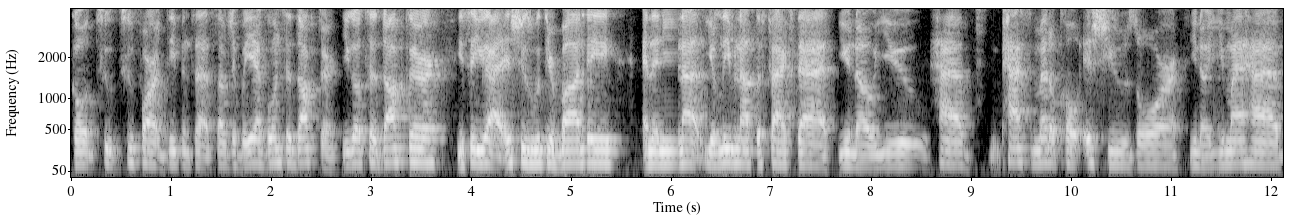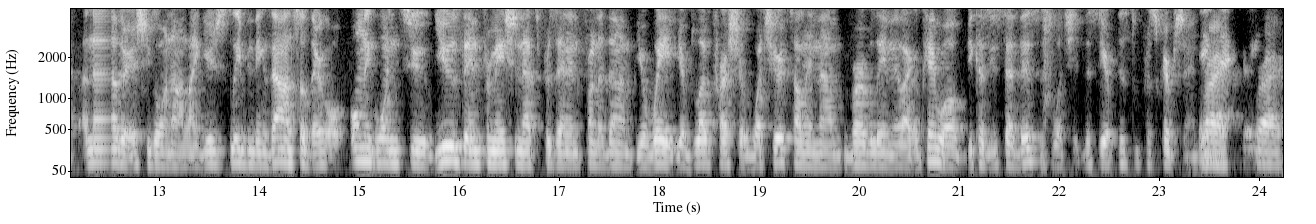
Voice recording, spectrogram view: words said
go too too far deep into that subject, but yeah, going to the doctor. You go to the doctor, you say you got issues with your body, and then you're not you're leaving out the fact that you know you have past medical issues or you know you might have another issue going on. Like you're just leaving things out. So they're only going to use the information that's presented in front of them your weight your blood pressure what you're telling them verbally. And they're like okay well because you said this is what you, this is your this is the prescription. Exactly. right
